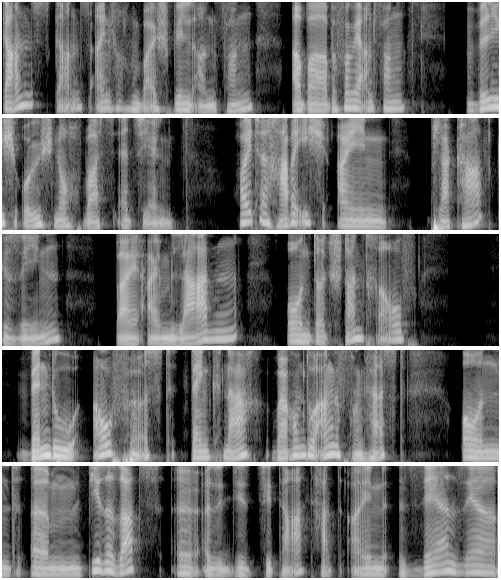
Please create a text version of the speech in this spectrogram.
ganz, ganz einfachen Beispielen anfangen, aber bevor wir anfangen, will ich euch noch was erzählen. Heute habe ich ein Plakat gesehen, bei einem Laden und dort stand drauf, wenn du aufhörst, denk nach, warum du angefangen hast. Und ähm, dieser Satz, äh, also dieses Zitat, hat einen sehr, sehr,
